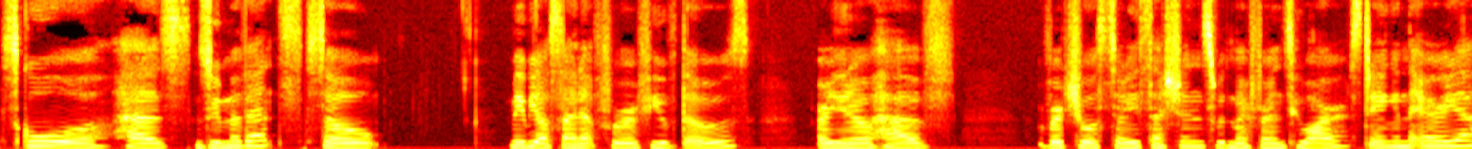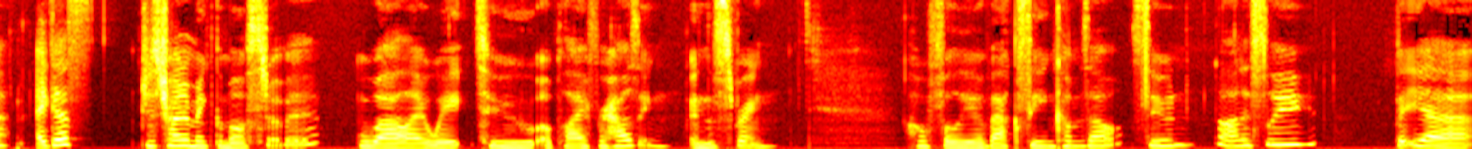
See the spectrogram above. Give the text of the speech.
school has Zoom events, so maybe I'll sign up for a few of those or, you know, have virtual study sessions with my friends who are staying in the area. I guess just trying to make the most of it while I wait to apply for housing in the spring hopefully a vaccine comes out soon, honestly. But yeah,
